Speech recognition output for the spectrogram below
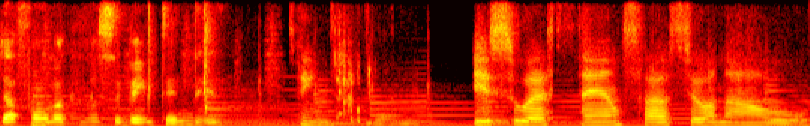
da forma que você bem entender. Sim. Isso é sensacional.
